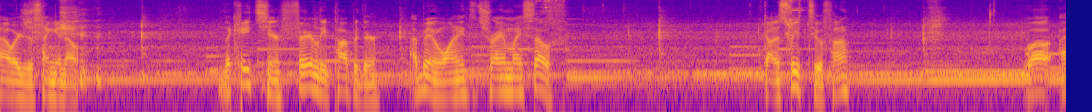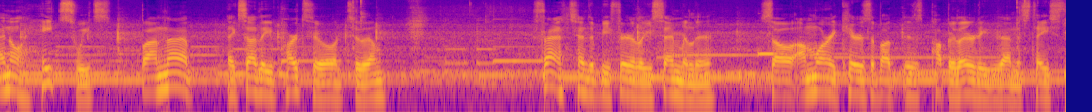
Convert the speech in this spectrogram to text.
Now we're just hanging out. the cakes here are fairly popular. I've been wanting to try 'em myself. Got a sweet tooth, huh? Well, I don't hate sweets, but I'm not exactly partial to them. Fans tend to be fairly similar, so I'm more curious about its popularity than its taste.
